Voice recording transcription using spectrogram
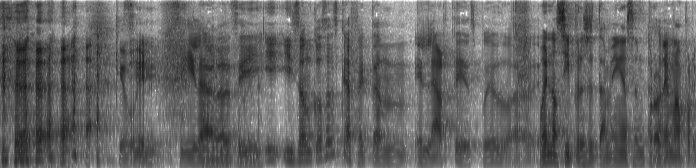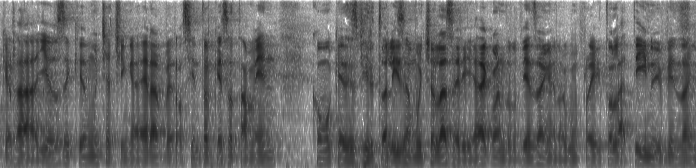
Qué bueno. Sí, la verdad, sí. Y, y, son cosas que afectan el arte después. Bueno, sí, pero eso también es un problema porque, o sea, yo sé que es mucha chingadera, pero siento que eso también como que desvirtualiza mucho la seriedad cuando piensan en algún proyecto latino y piensan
